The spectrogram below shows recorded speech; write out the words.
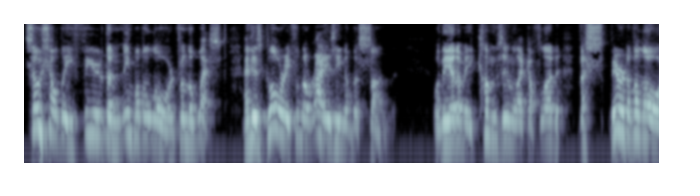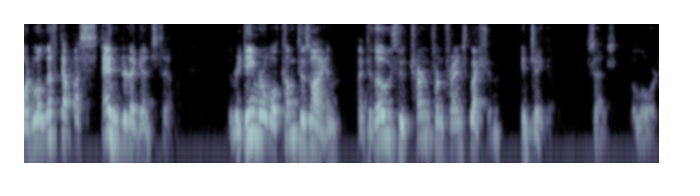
So shall they fear the name of the Lord from the west, and his glory from the rising of the sun. When the enemy comes in like a flood, the Spirit of the Lord will lift up a standard against him. The Redeemer will come to Zion, and to those who turn from transgression in Jacob, says the Lord.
